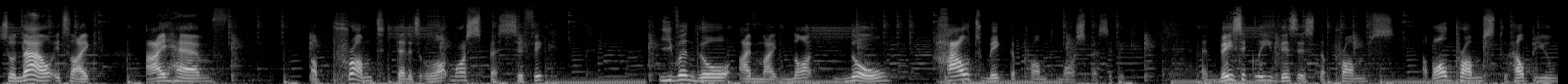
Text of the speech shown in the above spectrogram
So now it's like I have a prompt that is a lot more specific, even though I might not know how to make the prompt more specific. And basically, this is the prompts of all prompts to help you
